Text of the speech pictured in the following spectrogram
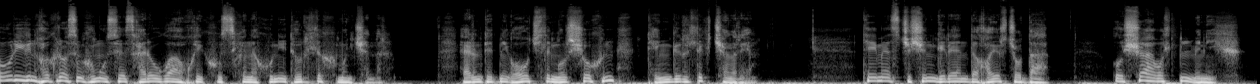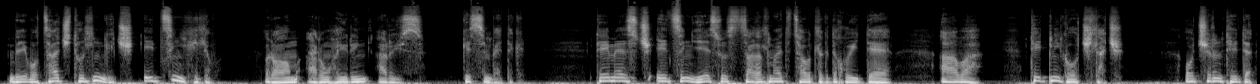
Өөрийг нь хохироосон хүмүүсээс хариугаа авахыг хүсэх нь хүний төрлөх мөн чанар харин тэднийг уучлан өршөөх нь тэнгэрлэг чанар юм. Тиймээс ч шин гэрээнд хоёр ч удаа өшөө авалт нь минийх би буцааж төлнө гэж эзэн хэлв. Ром 12-ын 19 гэсэн байдаг. Тиймээс ч эзэн Есүс загалмайд цовдлогдох үедээ аава тэднийг уучлаач. Учир нь тэд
